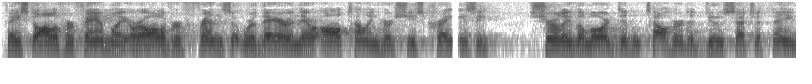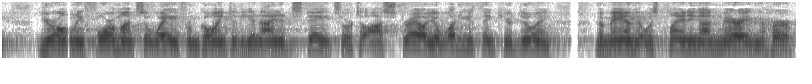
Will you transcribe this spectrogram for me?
faced all of her family or all of her friends that were there, and they were all telling her she's crazy. Surely the Lord didn't tell her to do such a thing. You're only four months away from going to the United States or to Australia. What do you think you're doing? The man that was planning on marrying her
